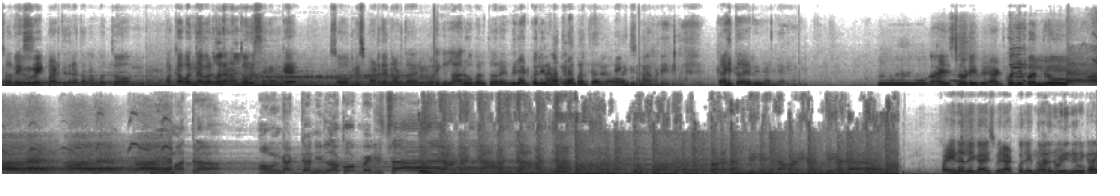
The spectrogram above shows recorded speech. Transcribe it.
ಸೊ ನೀವು ವೇಟ್ ಮಾಡ್ತಿದ್ರೆ ಅಂತ ನಂಗೆ ಗೊತ್ತು. ಪಕ್ಕ ಬಂದೇ ಬರ್ತಾರೆ ನಾನು ತೋರಿಸ್ತೀನಿ. ನಿಮ್ಗೆ. ಸೊ ಮಿಸ್ ಮಾಡದೆ ನೋಡ್ತಾ ಇರಿ. ಎಲ್ಲಾರು ಬರ್ತಾರೆ. ವಿರಾಟ್ ಕೊಹ್ಲಿ ಮಾತ್ರ ಬರ್ತಾ ಇಲ್ಲ ಅವಾಗಿಂದ. ಕಾಯ್ತಾ ಇದೀವಿ ಗಾಯ್ಸ್ ನೋಡಿ ವಿರಾಟ್ ಕೊಹ್ಲಿ ಬಂದ್ರು. ನೀ ಮಾತ್ರ ಅವನ್ ಗಡ್ಡ ನಿಲ್ಲಕ್ ಹೋಗ್ಬೇಡಿ sir finally guys Virat Kohli ನೋಡಿದ್ವಿ ನೀವು ಕೂಡ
